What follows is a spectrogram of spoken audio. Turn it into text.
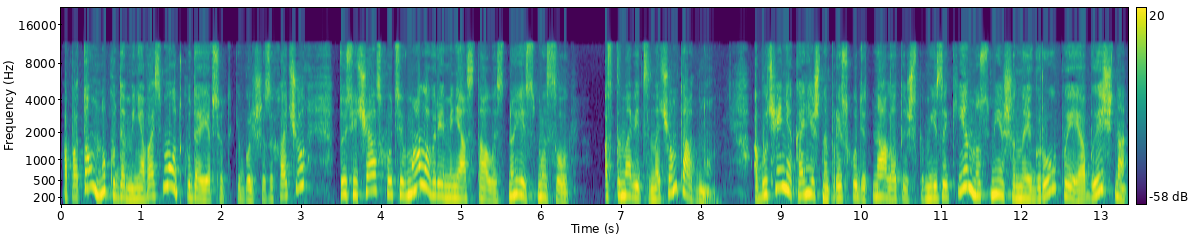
а потом, ну, куда меня возьмут, куда я все-таки больше захочу, то сейчас, хоть и мало времени осталось, но есть смысл остановиться на чем-то одном. Обучение, конечно, происходит на латышском языке, но смешанные группы, и обычно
